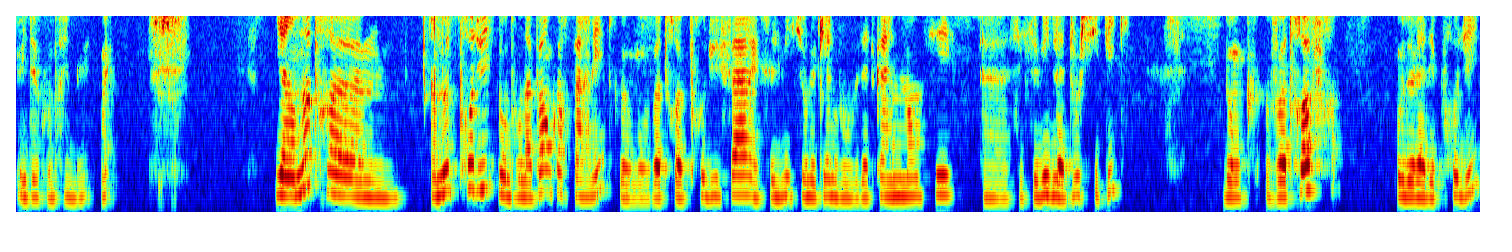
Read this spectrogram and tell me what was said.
Et de contribuer, ouais. C'est ça. Il y a un autre, euh, un autre produit dont on n'a pas encore parlé, parce que votre produit phare et celui sur lequel vous vous êtes quand même lancé, euh, c'est celui de la douche cyclique. Donc votre offre, au-delà des produits,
